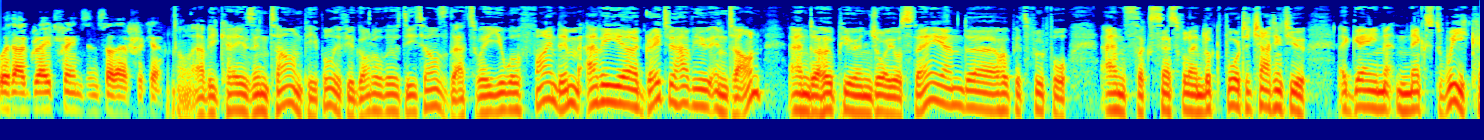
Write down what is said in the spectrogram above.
with our great friends in South Africa. Well, Avi Kay is in town, people. If you got all those details, that's where you will find him. Avi, uh, great to have you in town, and I hope you enjoy your stay, and I uh, hope it's fruitful and successful, and look forward to chatting to you again next week.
